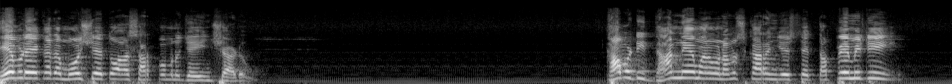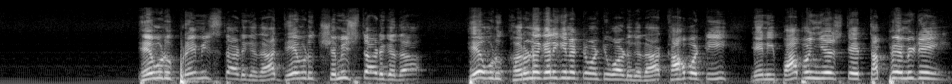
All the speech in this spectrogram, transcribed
దేవుడే కదా మోషేతో ఆ సర్పమును జయించాడు. కాబట్టి దాన్నే మనం నమస్కారం చేస్తే తప్పేమిటి? దేవుడు ప్రేమిస్తాడు కదా దేవుడు క్షమిస్తాడు కదా దేవుడు కరుణ కలిగినటువంటి వాడు కదా. కాబట్టి నేను ఈ పాపం చేస్తే తప్పేమిటి?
